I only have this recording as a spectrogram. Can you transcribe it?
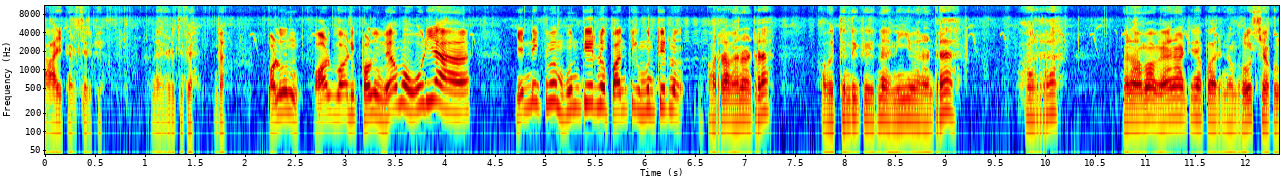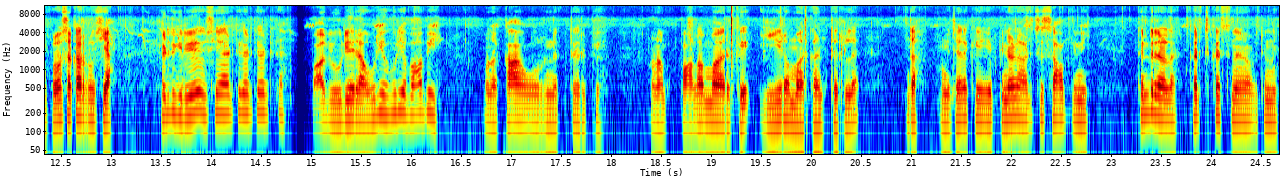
காய் கிடச்சிருக்கு. நல்லா எடுத்துக்க. இந்தா பால் பாடி பழுன் வேமா ஓடியா? என்றைக்குமே முந்திரணும் பந்திக்கு முந்திரணும். வர்றா வேணான்ற? அவள் திண்டுக்கு என்ன நீ வேணான்ற? வர்றா. வேணாமா வேணாட்டினா பாரு நம்ம ரோசியா கொடு ரோசக்கார ரோசியா எடுத்துக்கிட்டு ரோசியா எடுத்துக்க எடுத்துக்க எடுத்துக்க. பாபி ஓடியாரா ஓடியா ஓடியா பாபி. உனக்காக ஒரு நெத்தை இருக்குது ஆனால் பழமாக இருக்குது ஈரமாக இருக்கான்னு தெரில இந்தா உனக்கு எனக்கு பின்னால் அடித்து சாப்பிடு நீ. தின்று நல்லா கரிச்சு கரிச்சு நான் அப்படி தின்னு.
